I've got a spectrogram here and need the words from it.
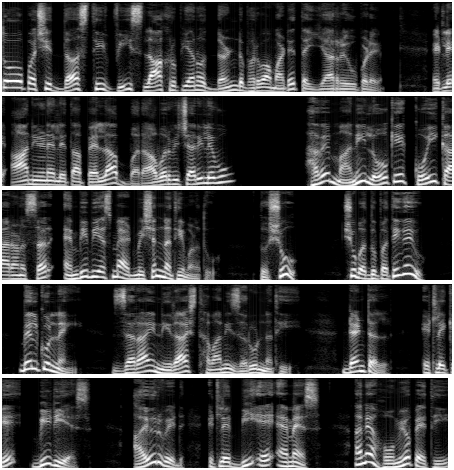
તો પછી દસથી વીસ લાખ રૂપિયાનો દંડ ભરવા માટે તૈયાર રહેવું પડે. એટલે આ નિર્ણય લેતા પહેલા બરાબર વિચારી લેવું. હવે માની લો કે કોઈ કારણસર એમબીબીએસમાં એડમિશન નથી મળતું. તો શું? શું બધું પતી ગયું? બિલકુલ નહીં. જરાય નિરાશ થવાની જરૂર નથી. ડેન્ટલ એટલે કે બીડીએસ આયુર્વેદ એટલે બીએએમએસ અને હોમિયોપેથી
